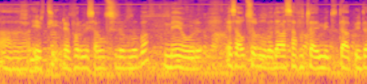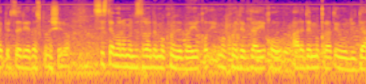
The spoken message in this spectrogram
ერთი რეფორმის აუცილებლობა, მეორე ეს აუცილებლობა დაასაფუთა იმით და პირდაპირ წერია დასკვნაში, რომ სისტემა რომელიც დღემდე მოქმედება იყო, მოქმედებდა იყო არადემოკრატიული და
